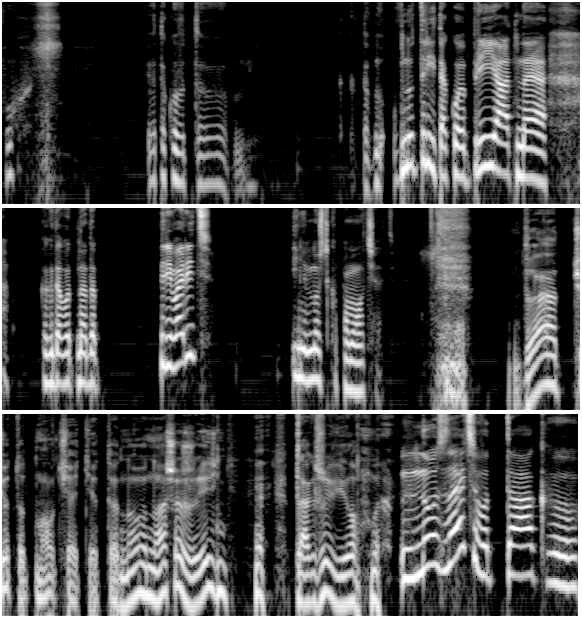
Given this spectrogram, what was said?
фух, и вот такой вот э, внутри такое приятное, когда вот надо переварить и немножечко помолчать. Да, что тут молчать? Это, ну, наша жизнь. так живем. Ну, знаете, вот так, э,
